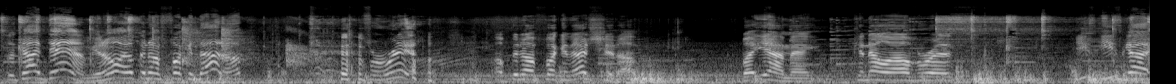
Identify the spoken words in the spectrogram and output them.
So goddamn, you know, I hope they're not fucking that up. For real. I hope they're not fucking that shit up. But yeah, man, Canelo Alvarez, he's he's got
